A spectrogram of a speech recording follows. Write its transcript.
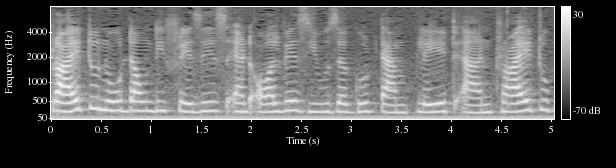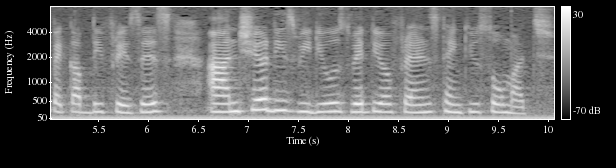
try to note down the phrases and always use a good template and try to pick up the phrases and share these videos with your friends. Thank you so much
